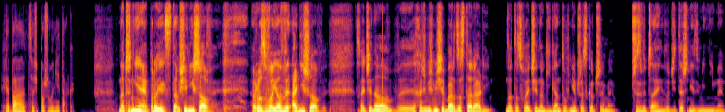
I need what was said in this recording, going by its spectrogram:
chyba coś poszło nie tak. Znaczy nie, projekt stał się niszowy. Rozwojowy, a niszowy. Słuchajcie, no, choćbyśmy się bardzo starali, no to słuchajcie, no gigantów nie przeskoczymy. Przyzwyczajeń ludzi też nie zmienimy.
